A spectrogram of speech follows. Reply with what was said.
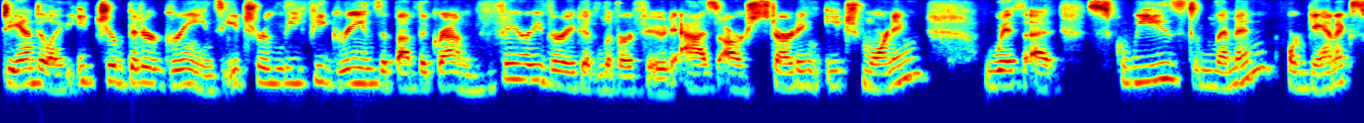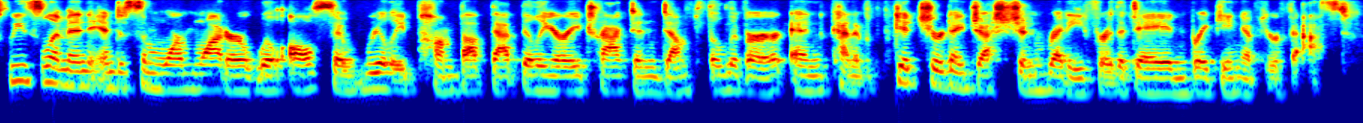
dandelion, eat your bitter greens, eat your leafy greens above the ground. Very, very good liver food, as are starting each morning with a squeezed lemon, organic squeezed lemon into some warm water will also really pump up that biliary tract and dump the liver and kind of get your digestion ready for the day and breaking of your fast.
